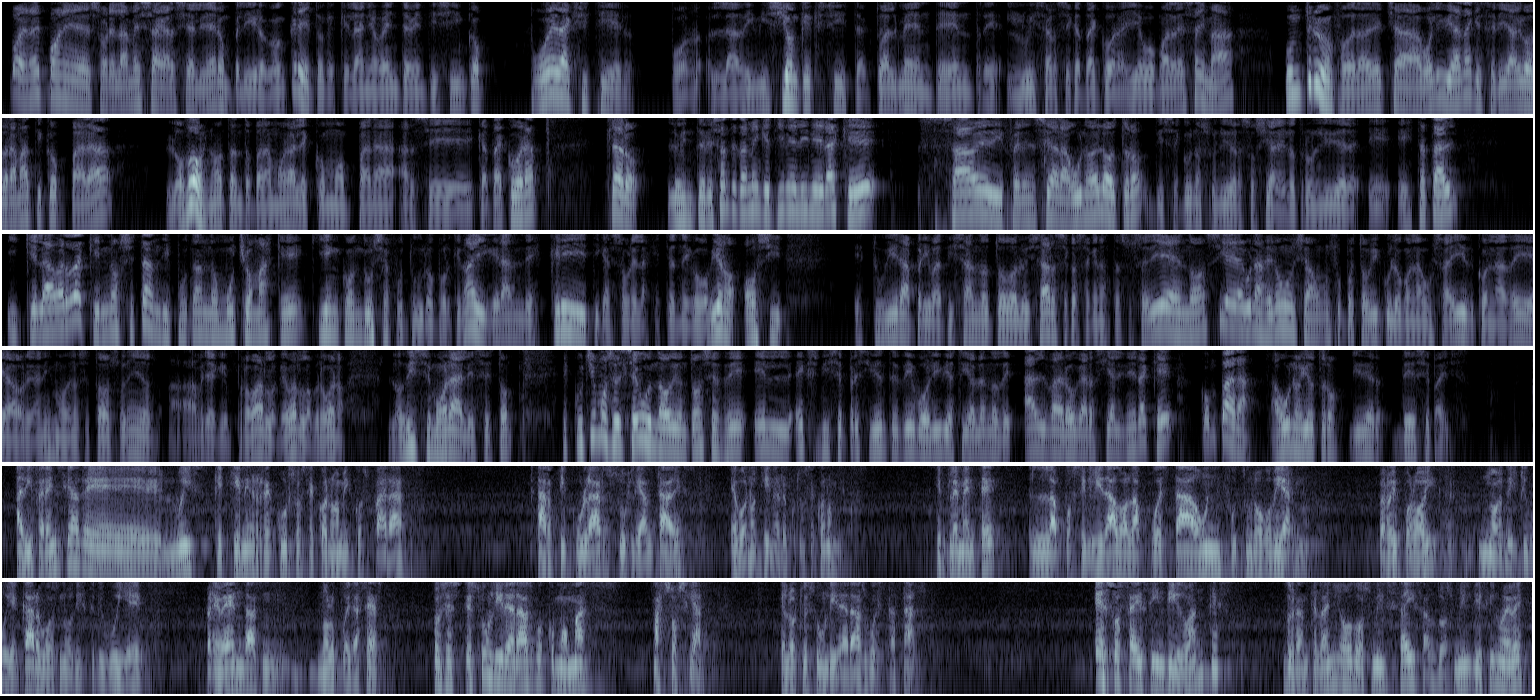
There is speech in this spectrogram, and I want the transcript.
Bueno, él pone sobre la mesa García Linera un peligro concreto, que es que el año 2025 pueda existir, por la división que existe actualmente entre Luis Arce Catacora y Evo Morales Aymá, un triunfo de la derecha boliviana que sería algo dramático para los dos, ¿no? Tanto para Morales como para Arce Catacora. Claro, lo interesante también que tiene Linera es que sabe diferenciar a uno del otro, dice que uno es un líder social, el otro un líder eh, estatal, y que la verdad que no se están disputando mucho más que quién conduce a futuro, porque no hay grandes críticas sobre la gestión del gobierno, o si estuviera privatizando todo Luis Arce, cosa que no está sucediendo. Sí hay algunas denuncias, un supuesto vínculo con la USAID, con la DEA, organismo de los Estados Unidos, habría que probarlo, que verlo, pero bueno, lo dice Morales esto. Escuchemos el segundo audio entonces del ex vicepresidente de Bolivia, estoy hablando de Álvaro García Linera, que compara a uno y otro líder de ese país. A diferencia de Luis, que tiene recursos económicos para articular sus lealtades, Evo no tiene recursos económicos. Simplemente la posibilidad o la apuesta a un futuro gobierno. Pero hoy por hoy eh, no distribuye cargos, no distribuye prebendas, no lo puede hacer. Entonces, es un liderazgo como más, más social. El otro es un liderazgo estatal. Eso se ha escindido antes, durante el año 2006 al 2019,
